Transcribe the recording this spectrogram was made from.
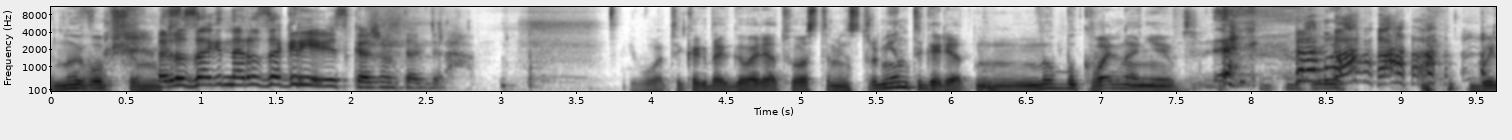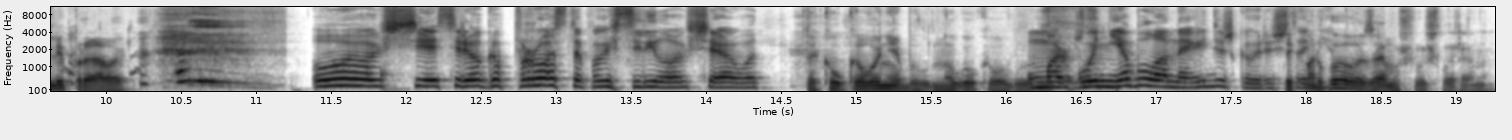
Ну и в общем, разог- на разогреве, скажем так, да. и вот, и когда говорят, у вас там инструменты горят, ну буквально они были, были правы. Ой, вообще, Серега просто повеселил вообще. Вот Так а у кого не было, много у кого было. у Марго не было, она, видишь, говорит, Так что Марго нет. замуж вышла рано.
